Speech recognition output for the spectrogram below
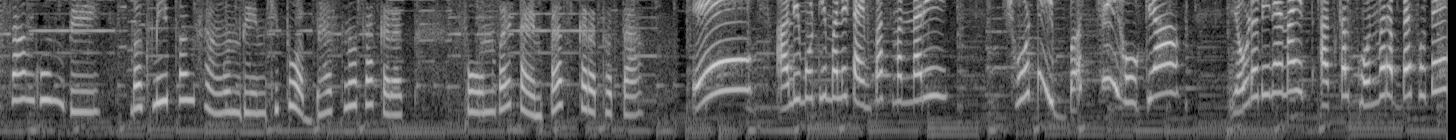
सांगून दे. मग मी पण सांगून देईन की तू अभ्यास नव्हता करत. फोनवर टाइमपास करत होता. ए आली मोठी मला टाइमपास म्हणणारी. छोटी बच्ची हो क्या? एवढं बी नाही माहीत आजकाल फोनवर अभ्यास होते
